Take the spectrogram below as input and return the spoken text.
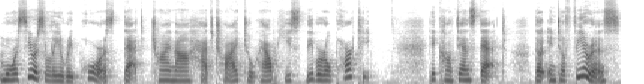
more seriously reports that China had tried to help his Liberal Party. He contends that the interference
